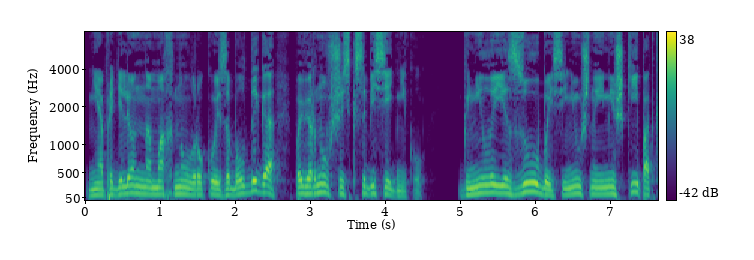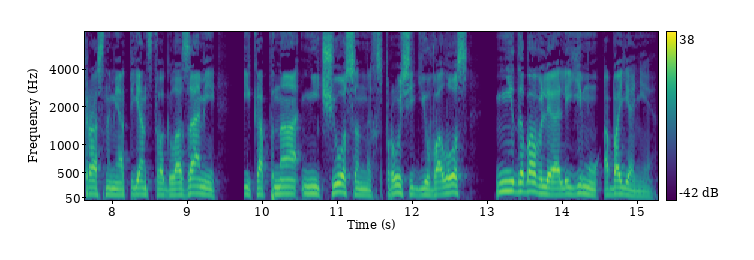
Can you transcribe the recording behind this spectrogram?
Неопределенно махнул рукой за булдыга, повернувшись к собеседнику. Гнилые зубы, синюшные мешки под красными от пьянства глазами и копна нечесанных с проседью волос не добавляли ему обаяния.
